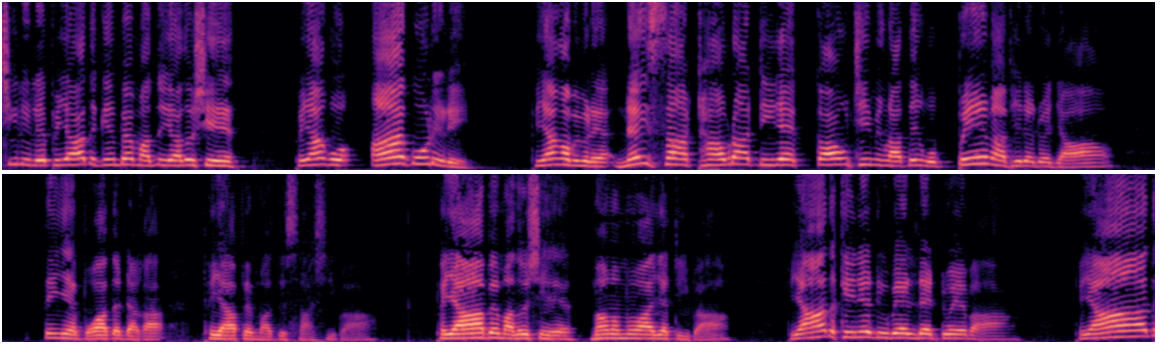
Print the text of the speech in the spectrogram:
ရှိလေလေဘုရားသခင်ဘက်မှာသင်ရလို့ရှင်ဘုရားကိုအားကိုးလေလေဘုရားကပြောလေနေစာထာဝရတည်တဲ့ကောင်းချီးမင်္ဂလာသင်ကိုပေးမှဖြစ်တဲ့အတွက်ကြောင့်သင်ရဲ့ဘဝတတကဘုရားဘက်မှာတစ္ဆာရှိပါဘုရားဘက်မှာလို့ရှင်မမမမယက်တည်ပါ ဘုရားသခင်နဲ့တူပဲလက်တွဲပါဘုရားသ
